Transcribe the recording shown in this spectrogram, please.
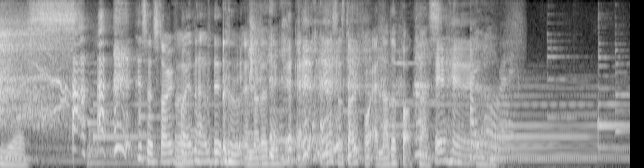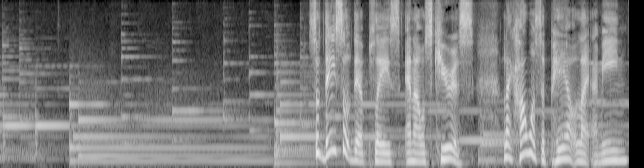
Yes. That's a story for uh, another day. another day. That's a story for another podcast. I know, right? So they sold their place, and I was curious, like, how was the payout like? I mean,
